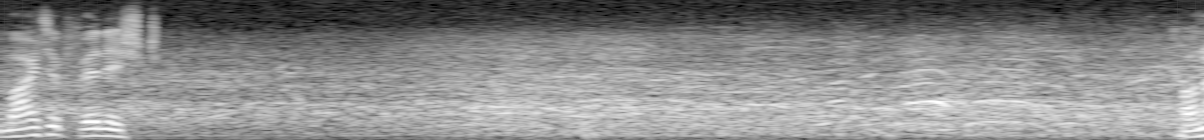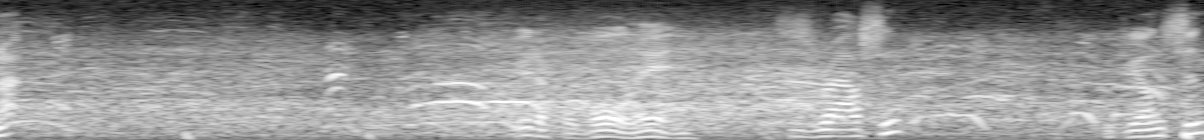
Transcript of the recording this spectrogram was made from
might have finished. Connor. Beautiful ball in. This is Rowson. Johnson.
